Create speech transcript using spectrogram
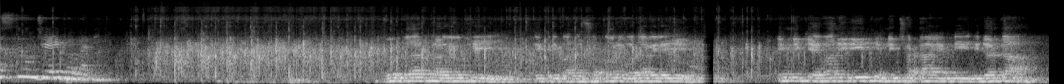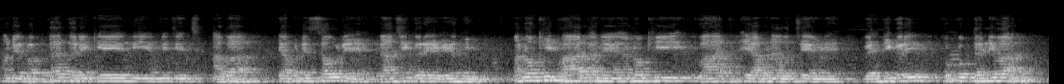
અસ્તુ, જય ભવાની. જોરદાર તાળીઓથી દીકરી બાના શબ્દોને વધાવી લઈએ. એમની કહેવાની રીત, એમની છટા, એમની નિડરતા અને વક્તા તરીકેની એમની જે આભા એ આપણને સૌને રાજી કરે એવી હતી. અનોખી વાત અને અનોખી વાત એ આપણા વચ્ચે એમણે વહેતી કરી. ખૂબ ખૂબ ધન્યવાદ.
